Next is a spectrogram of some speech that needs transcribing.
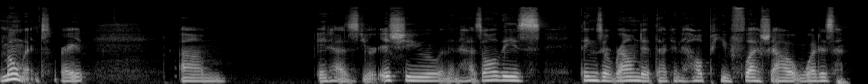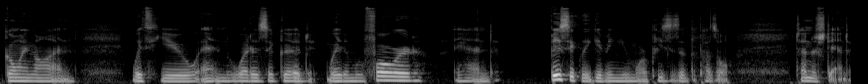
moment right? Um, it has your issue and then it has all these things around it that can help you flesh out what is going on with you and what is a good way to move forward and basically giving you more pieces of the puzzle to understand.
